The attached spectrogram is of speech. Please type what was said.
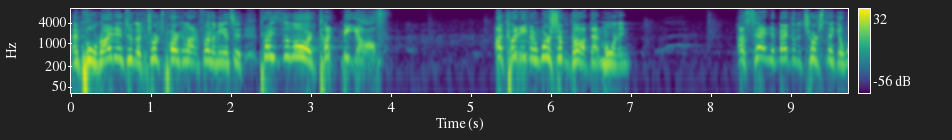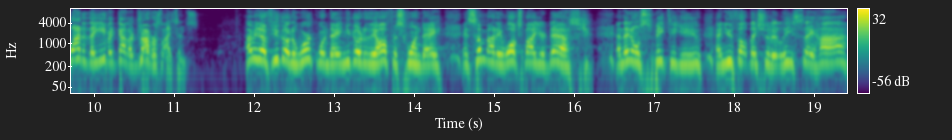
And pulled right into the church parking lot in front of me and said, praise the Lord, cut me off. I couldn't even worship God that morning. I sat in the back of the church thinking, why did they even got a driver's license? I mean, if you go to work one day and you go to the office one day and somebody walks by your desk and they don't speak to you and you thought they should at least say hi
